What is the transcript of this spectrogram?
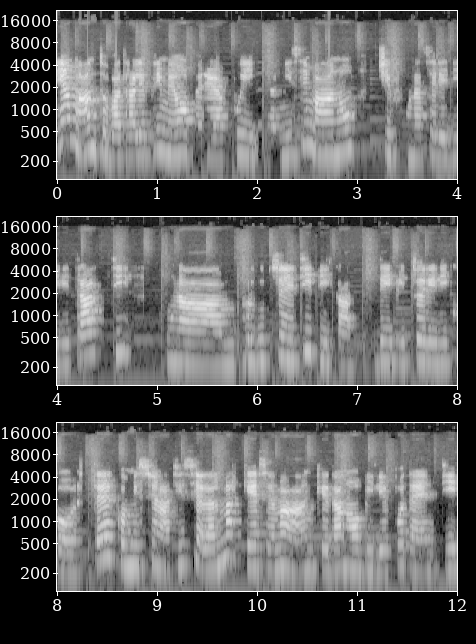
E a Mantova, tra le prime opere a cui mise mano, ci fu una serie di ritratti, una produzione tipica dei pittori di corte, commissionati sia dal marchese ma anche da nobili e potenti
